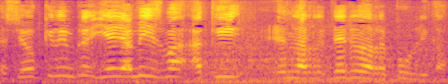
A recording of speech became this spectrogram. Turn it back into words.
el señor Kirimble, y ella misma aquí en la, de la República.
